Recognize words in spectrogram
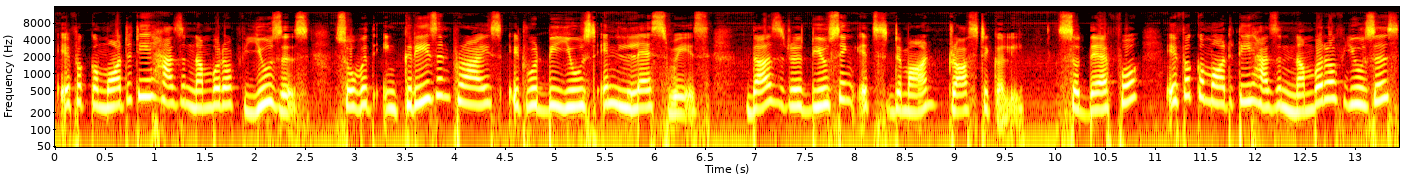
if a commodity has a number of uses, so with increase in price, it would be used in less ways, thus reducing its demand drastically. So therefore, if a commodity has a number of uses,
